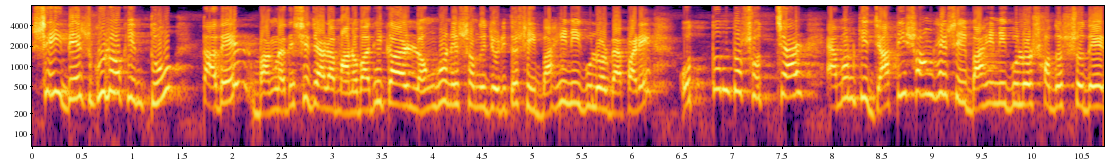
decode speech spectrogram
সেই দেশগুলো কিন্তু তাদের, বাংলাদেশে যারা মানবাধিকার লঙ্ঘনের সঙ্গে জড়িত সেই বাহিনীগুলোর ব্যাপারে অত্যন্ত সোচ্চার, এমনকি জাতিসংঘে সেই বাহিনীগুলোর সদস্যদের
